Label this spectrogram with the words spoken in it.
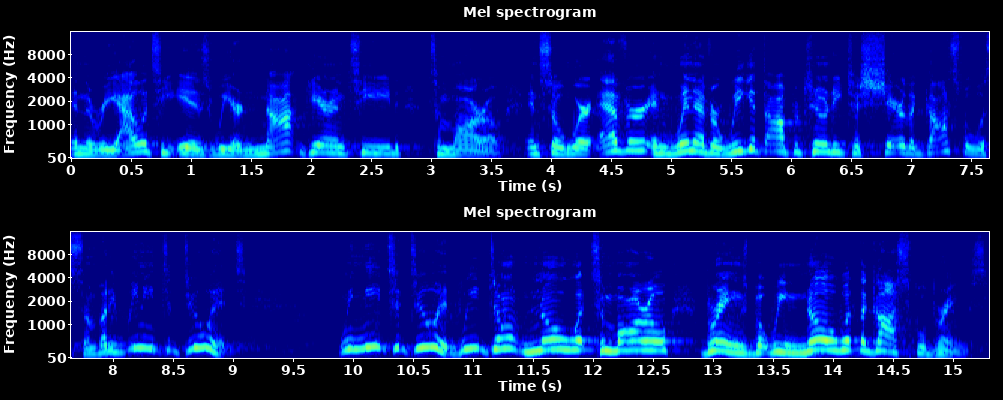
And the reality is, we are not guaranteed tomorrow. And so, wherever and whenever we get the opportunity to share the gospel with somebody, we need to do it. We need to do it. We don't know what tomorrow brings, but we know what the gospel brings.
